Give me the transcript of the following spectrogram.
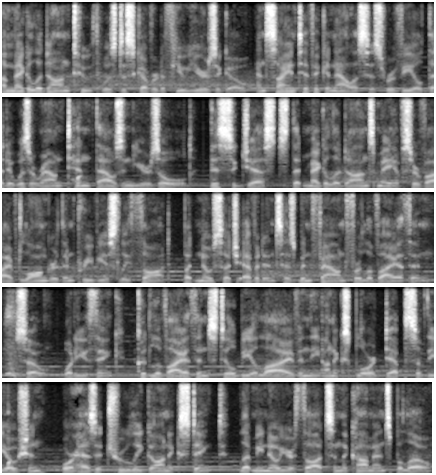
a megalodon tooth was discovered a few years ago, and scientific analysis revealed that it was around 10,000 years old. This suggests that megalodons may have survived longer than previously thought, but no such evidence has been found for Leviathan Leviathan. So, what do you think? Could Leviathan still be alive in the unexplored depths of the ocean? Or has it truly gone extinct? Let me know your thoughts in the comments below.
